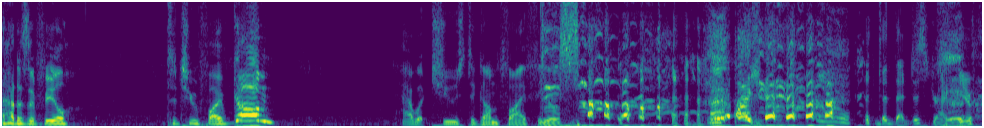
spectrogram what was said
How does it feel to chew five gum? How it chews to gum five feels. Did that distract you?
